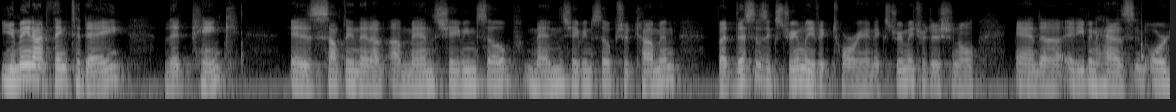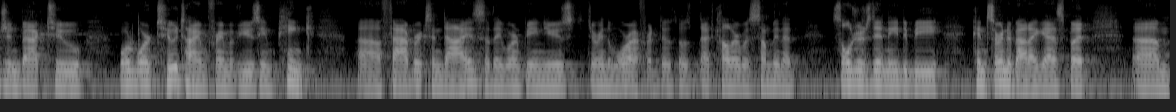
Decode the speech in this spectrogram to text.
you may not think today that pink is something that a, a men's shaving soap, men's shaving soap should come in, but this is extremely Victorian, extremely traditional, and uh, it even has an origin back to World War II time frame of using pink uh, fabrics and dyes, so they weren't being used during the war effort. Those, those, that color was something that soldiers didn't need to be concerned about, I guess, but um,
